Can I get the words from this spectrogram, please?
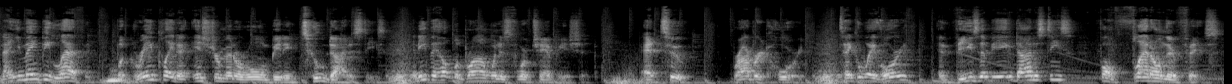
Now, you may be laughing, but Green played an instrumental role in beating two dynasties and even helped LeBron win his fourth championship. At two, Robert Horry. Take away Horry, and these NBA dynasties fall flat on their face.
